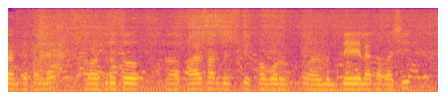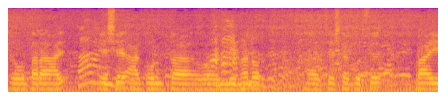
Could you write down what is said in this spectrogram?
জানতে পারলে আমরা দ্রুত ফায়ার সার্ভিসকে খবর দেয় এলাকাবাসী এবং তারা এসে আগুনটা নেভানোর চেষ্টা করছে। প্রায়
